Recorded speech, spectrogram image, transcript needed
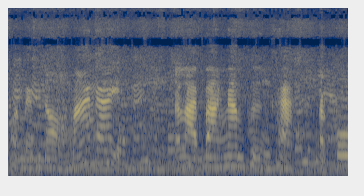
พ่อแม่พี่น้องมาได้ ตลาดบางน้ำพึ่งค่ะ ตะโก้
